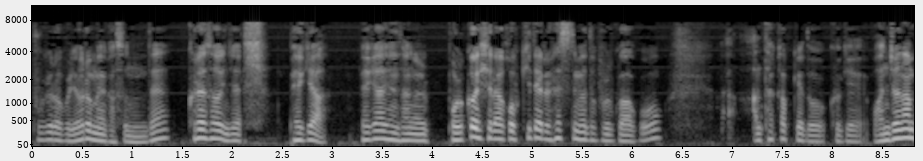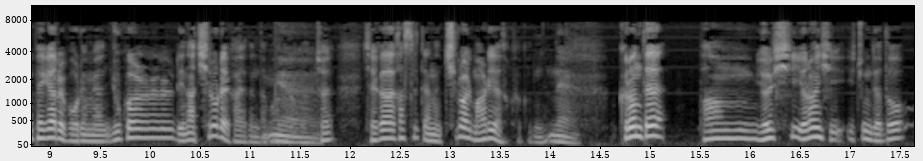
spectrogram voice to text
북유럽을 여름에 갔었는데 그래서 이제 백야, 백야 현상을 볼 것이라고 기대를 했음에도 불구하고 안타깝게도 그게 완전한 백야를 보려면 6월이나 7월에 가야 된다고 하더라고요. 예. 저, 제가 갔을 때는 7월 말이었거든요. 네. 그런데 밤 10시, 11시 이쯤 돼도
